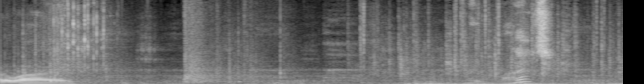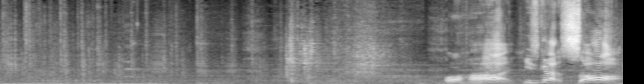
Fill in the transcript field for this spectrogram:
do I... Wait, What? Oh, hi. He's got a saw.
